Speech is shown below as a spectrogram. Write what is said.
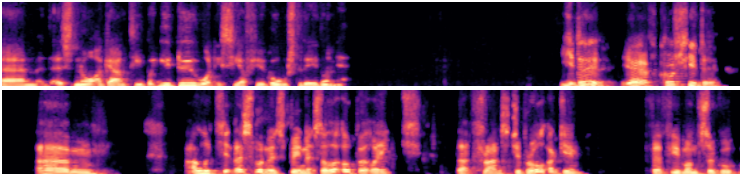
Um, it's not a guarantee, but you do want to see a few goals today, don't you? You do, yeah, of course you do. Um, I look at this one. It's been it's a little bit like that France Gibraltar game for a few months ago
